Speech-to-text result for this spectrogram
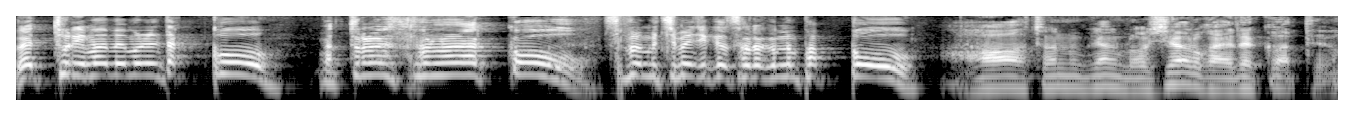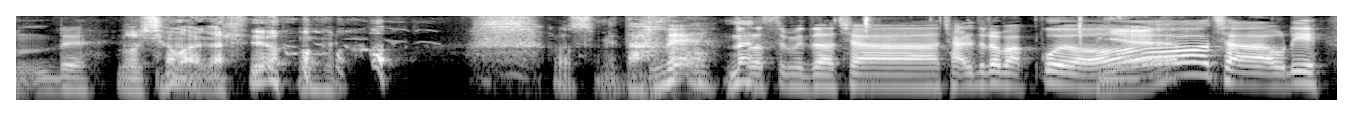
외톨이만 매문을 닫고 맞들어서 불러놨고. 스팸을 치매지게 살아가는 바보. 아, 저는 그냥 러시아로 가야 될 것 같아요. 네. 러시아 말 같아요. 그렇습니다. 네, 그렇습니다. 자, 잘 들어봤고요. 예. 자, 우리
